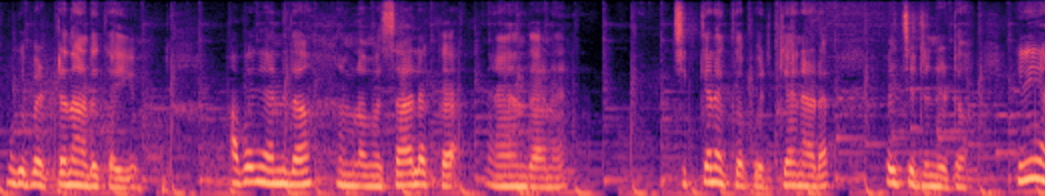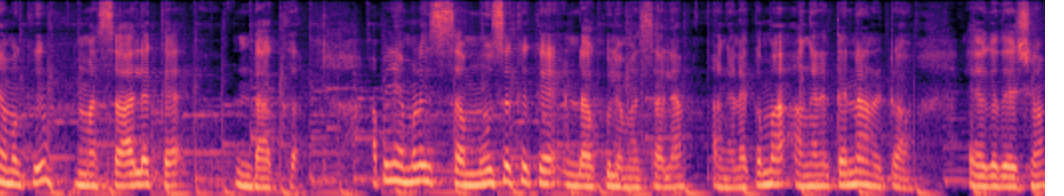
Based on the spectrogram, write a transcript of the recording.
നമുക്ക് പെട്ടെന്ന് അങ്ങോട്ട് കഴിയും. അപ്പോൾ ഞാനിതാ നമ്മളെ മസാലൊക്കെ എന്താണ് ചിക്കനൊക്കെ പൊരിക്കാനവിടെ വെച്ചിട്ടുണ്ട് കേട്ടോ. ഇനി നമുക്ക് മസാല ഒക്കെ ഉണ്ടാക്കുക. അപ്പോൾ നമ്മൾ സമൂസക്കൊക്കെ ഉണ്ടാക്കൂല മസാല? അങ്ങനെയൊക്കെ അങ്ങനെ തന്നെയാണ് കേട്ടോ ഏകദേശം.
